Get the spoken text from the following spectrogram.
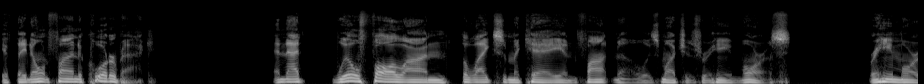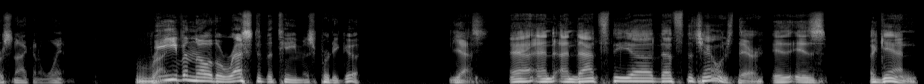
if they don't find a quarterback, and that will fall on the likes of McKay and Fontenot as much as Raheem Morris, Raheem Morris not going to win. Even though the rest of the team is pretty good. Yes, A- and and that's the uh, that's the challenge. There is, is again,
